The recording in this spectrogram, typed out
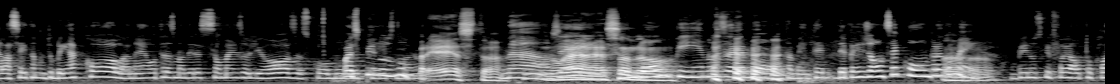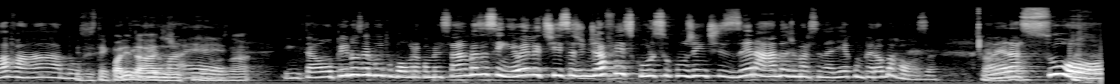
Ela aceita muito bem a cola, né? Outras madeiras que são mais oleosas, como Mas pinos não presta. Não, não gente, é essa um não. bom pinos é bom também. Tem- depende de onde você compra também. Um pinos que foi autoclavado. Existem qualidades teve de é, pinos, né? Então, o Pinos é muito bom para começar, mas assim, eu e a Letícia, a gente já fez curso com gente zerada de marcenaria com peroba rosa. A galera suou,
